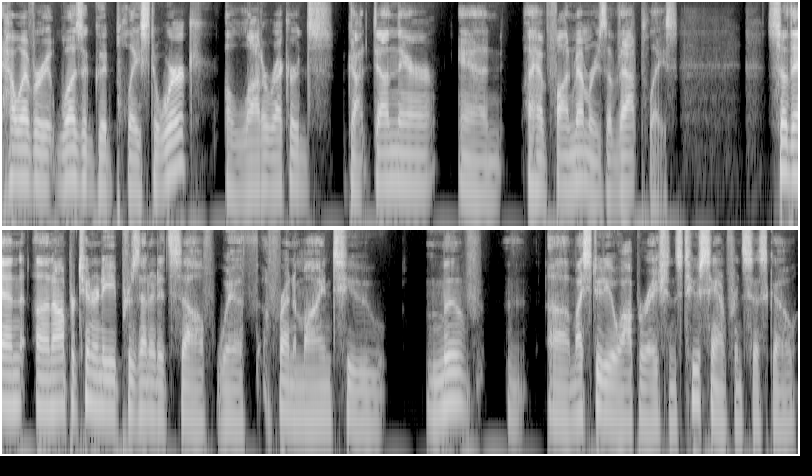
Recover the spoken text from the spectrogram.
however, it was a good place to work. A lot of records got done there. And I have fond memories of that place. So then an opportunity presented itself with a friend of mine to move uh, my studio operations to San Francisco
